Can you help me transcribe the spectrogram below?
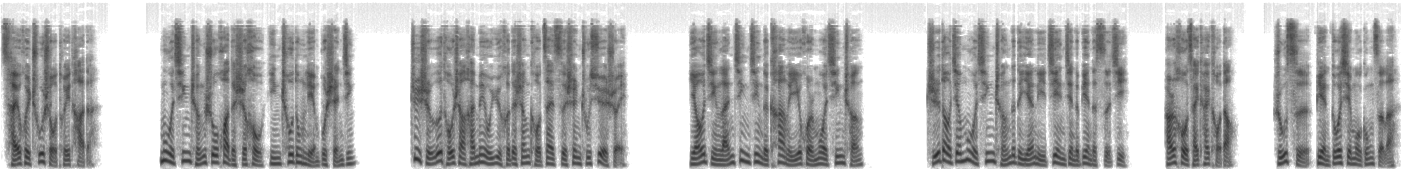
才会出手推他的。”莫倾城说话的时候，因抽动脸部神经，致使额头上还没有愈合的伤口再次渗出血水。姚锦兰静静的看了一会儿莫倾城。直到将莫倾城的的眼里渐渐的变得死寂，而后才开口道：“如此便多谢莫公子了。”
